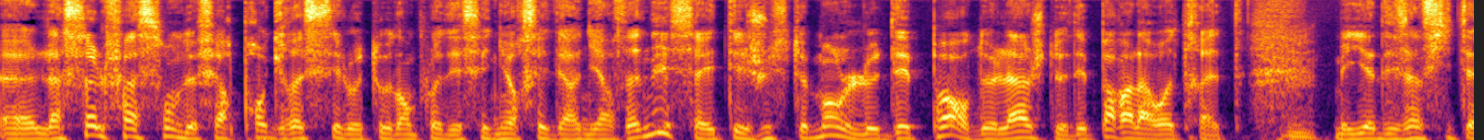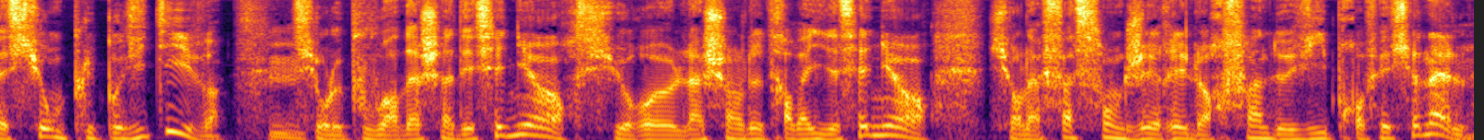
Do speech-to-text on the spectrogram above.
Euh, la seule façon de faire progresser le taux d'emploi des seniors ces dernières années, ça a été justement le déport de l'âge de départ à la retraite. Hmm. Mais il y a des incitations plus positives hmm. sur le pouvoir d'achat des seniors, sur euh, la charge de travail des seniors, sur la façon de gérer leur fin de vie professionnelle.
